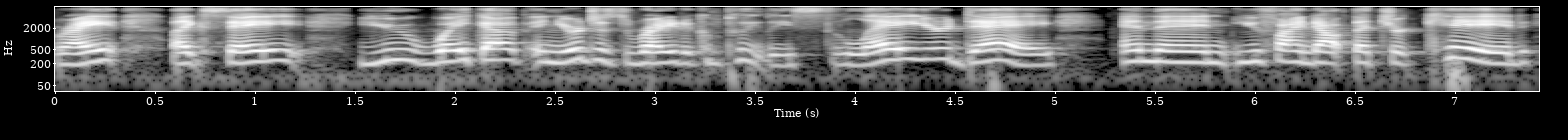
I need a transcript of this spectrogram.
Right? Like, say you wake up and you're just ready to completely slay your day, and then you find out that your kid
